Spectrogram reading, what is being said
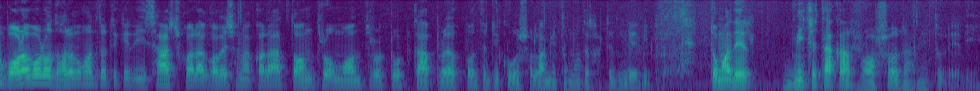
বড় বড় ধর্মগ্রন্থ থেকে রিসার্চ করা, গবেষণা করা, তন্ত্র, মন্ত্র, টোটকা, প্রয়োগ পদ্ধতি, কৌশল আমি তোমাদের হাতে তুলে দিই। তোমাদের বেঁচে থাকার রসদ আমি তুলে দিই।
